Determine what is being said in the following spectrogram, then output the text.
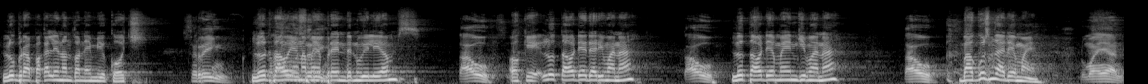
Lu berapa kali nonton MU coach? Sering. Lu tahu yang namanya sering. Brandon Williams? Tahu, Oke, lu tahu dia dari mana? tahu, Lu tahu dia main gimana? tahu. Bagus nggak dia main? Lumayan.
